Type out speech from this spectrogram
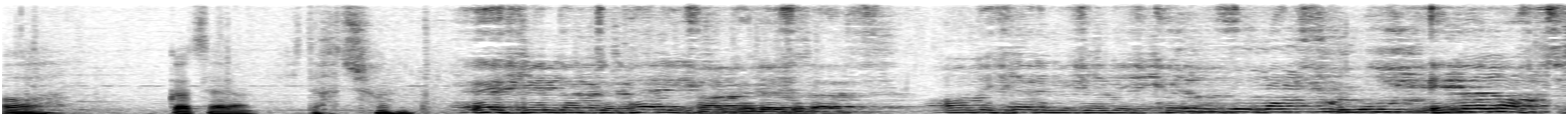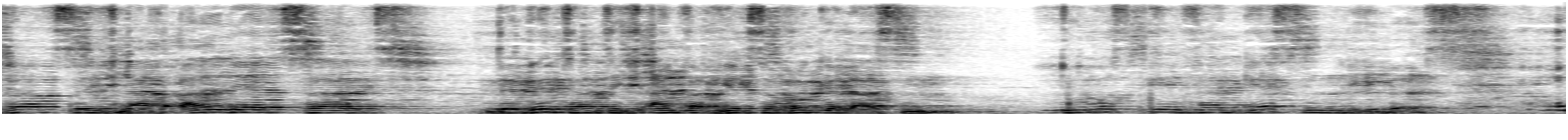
Oh. Gott sei Dank. Ich dachte schon. Ich bin Dr. Paddyfuck, Elizabeth. Und ich werde mich um dich kümmern. Gehen Sie weg von mir. Immer noch trotzig nach all der Zeit. DeWitt hat dich einfach hier zurückgelassen. Du musst ihn vergessen, Liebes. Er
